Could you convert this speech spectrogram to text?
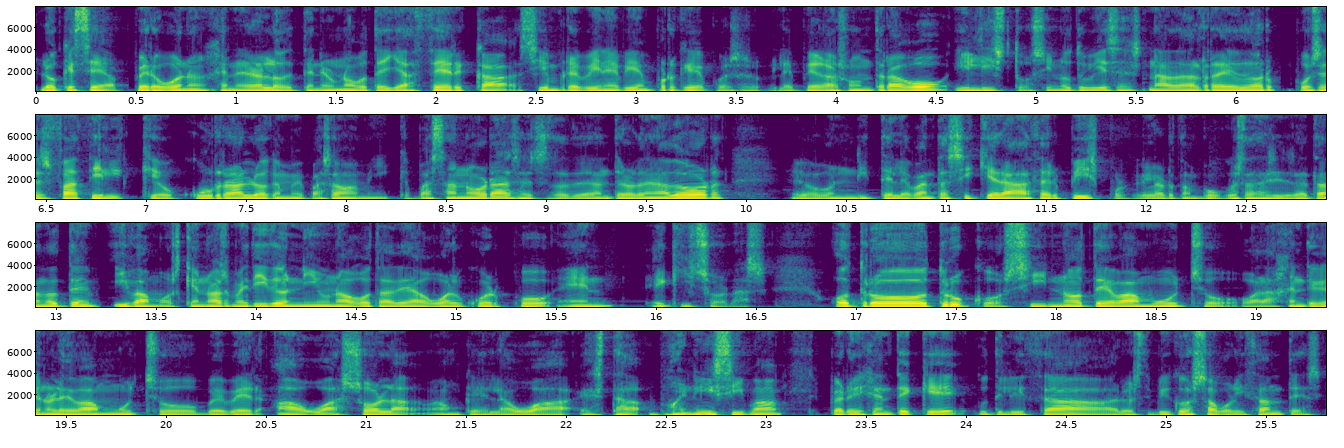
lo que sea. Pero bueno, en general lo de tener una botella cerca siempre viene bien porque pues le pegas un trago y listo. Si no tuvieses nada alrededor, pues es fácil que ocurra lo que me pasaba a mí, que pasan horas, estás delante del ordenador, eh, ni te levantas siquiera a hacer pis, porque claro, tampoco estás hidratándote, y vamos, que no has metido ni una gota de agua al cuerpo en X horas. Otro truco, si no te va mucho o a la gente que no le va mucho beber agua sola, aunque el agua está buenísima, pero hay gente que utiliza los típicos saborizantes.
